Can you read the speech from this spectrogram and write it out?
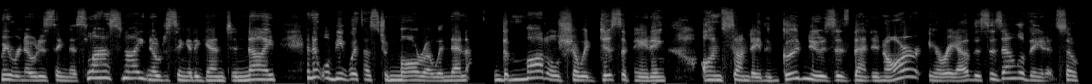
We were noticing this last night, noticing it again tonight, and it will be with us tomorrow. And then the models show it dissipating on Sunday. The good news is that in our area, this is elevated. So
